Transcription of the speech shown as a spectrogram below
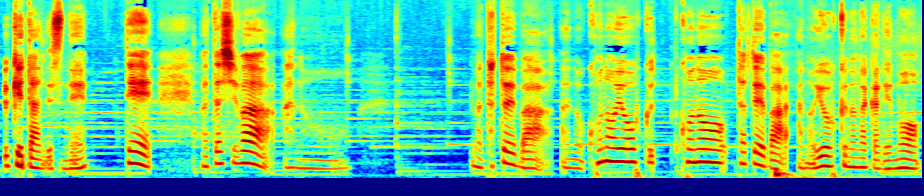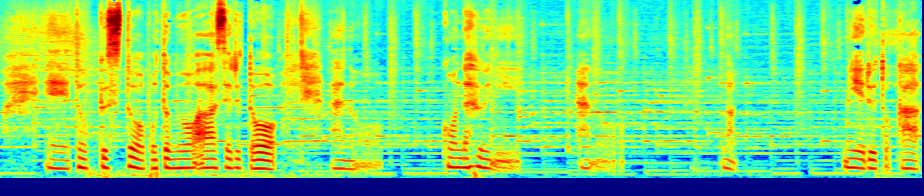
受けたんですね。で私はあのまあ、例えばあのこの洋服この例えばあの洋服の中でも、えー、トップスとボトムを合わせるとあのこんな風にあのまあ見えるとか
